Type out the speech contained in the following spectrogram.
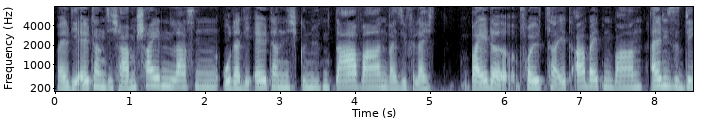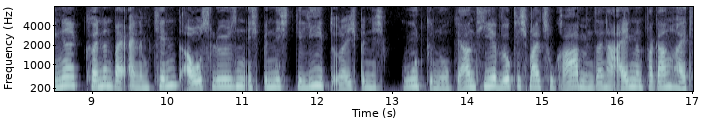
weil die Eltern sich haben scheiden lassen oder die Eltern nicht genügend da waren, weil sie vielleicht beide Vollzeit arbeiten waren. All diese Dinge können bei einem Kind auslösen, ich bin nicht geliebt oder ich bin nicht gut genug, ja, und hier wirklich mal zu graben in seiner eigenen Vergangenheit.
